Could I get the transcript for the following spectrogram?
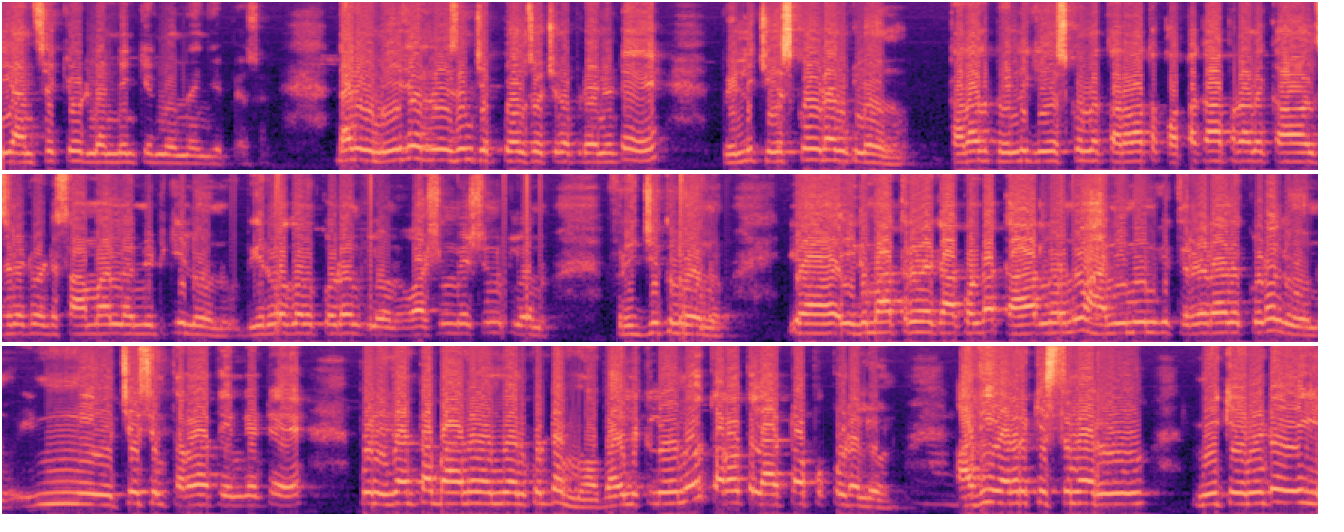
ఈ అన్సెక్యూర్డ్ లెండింగ్ కింద ఉందని చెప్పేసి దానికి మేజర్ రీజన్ చెప్పుకోవాల్సి వచ్చినప్పుడు ఏంటంటే పెళ్ళి చేసుకోవడానికి లోను. తర్వాత పెళ్ళి చేసుకున్న తర్వాత కొత్త కాపురానికి కావాల్సినటువంటి సామాన్లన్నిటికీ లోను. బీరువా కొనుక్కోవడానికి లోను వాషింగ్ మెషిన్కి లోను ఫ్రిడ్జ్కి లోను. ఇది మాత్రమే కాకుండా కార్ లోను హనీమూన్కి తిరగడానికి కూడా లోను. ఇన్ని వచ్చేసిన తర్వాత ఏంటంటే పోనీ ఇదంతా బాగానే ఉంది అనుకుంటే మొబైల్కి లోను తర్వాత ల్యాప్టాప్ కూడా లోను. అది ఎవరికి ఇస్తున్నారు? మీకు ఏంటంటే ఈ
